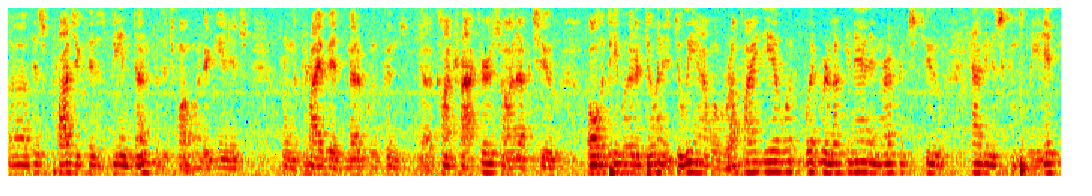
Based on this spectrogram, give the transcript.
uh, this project that is being done for the 1,200 units from the private medical con- uh, contractors on up to all the people that are doing it. Do we have a rough idea what, what we're looking at in reference to having this completed?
